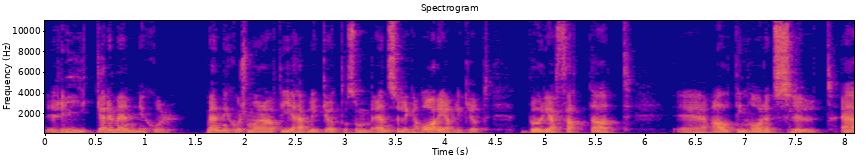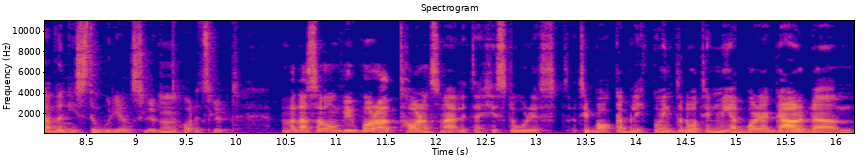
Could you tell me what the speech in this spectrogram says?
rikare människor, människor som har haft det jävligt gött och som än så länge har det jävligt gött, börjar fatta att eh, allting har ett slut. Även historiens slut Mm. har ett slut. Men alltså om vi bara tar en sån här lite historiskt tillbakablick och inte då till medborgargarden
